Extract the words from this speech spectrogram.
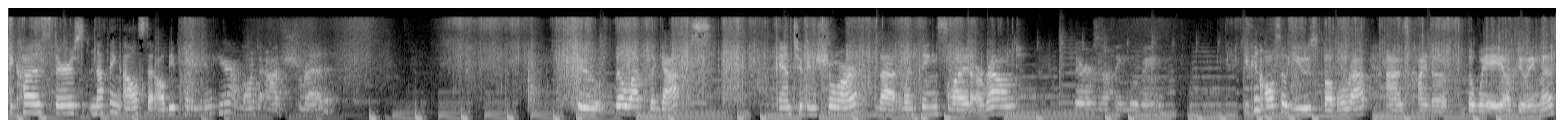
because there's nothing else that I'll be putting in here, I'm going to add shred. to fill up the gaps and to ensure that when things slide around, there's nothing moving. You can also use bubble wrap as kind of the way of doing this.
